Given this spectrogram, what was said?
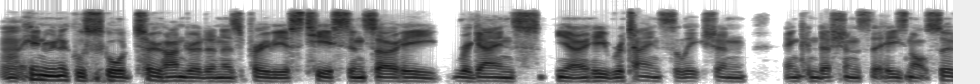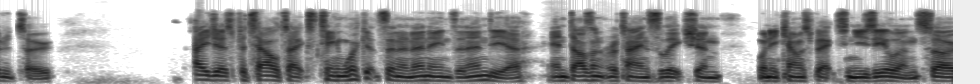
uh, Henry Nicholls scored 200 in his previous test, and so he regains, you know, he retains selection in conditions that he's not suited to. Ajaz Patel takes 10 wickets in an innings in India and doesn't retain selection when he comes back to New Zealand. So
